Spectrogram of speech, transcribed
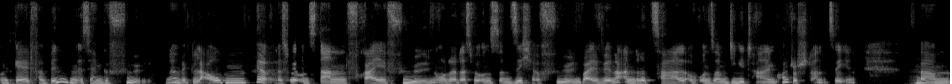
mit Geld verbinden, ist ja ein Gefühl. Ne? Wir glauben, ja. dass wir uns dann frei fühlen oder dass wir uns dann sicher fühlen, weil wir eine andere Zahl auf unserem digitalen Kontostand sehen. Mhm. Ähm,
